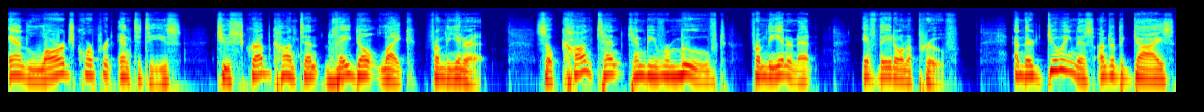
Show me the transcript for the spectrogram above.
and large corporate entities to scrub content they don't like from the internet. So content can be removed from the internet if they don't approve. And they're doing this under the guise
